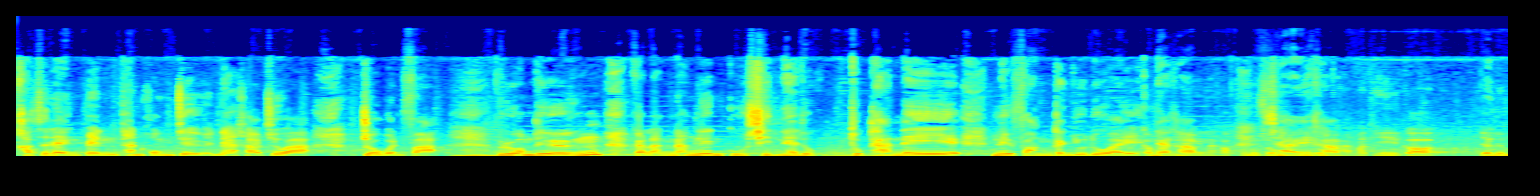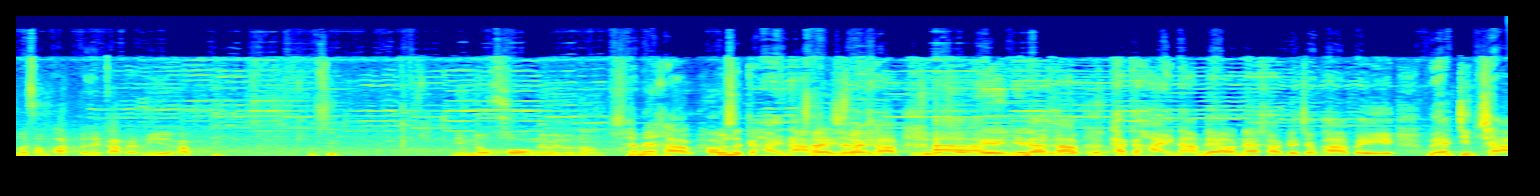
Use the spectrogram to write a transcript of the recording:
เขาแสดงเป็นท่านคงจือนะครับชื่อว่าโจเหวินฟ้ารวมถึงกำลังนั่งเล่นกูชินให้ทุกทุกท่านได้ได้ฟังกันอยู่ด้วยกับมันนะครับเองนะครับคุณผู้ชมใช่มีโอครับ กาสมาที่นี่ก็อย่าลืมมาสัมผัสบรรยากาศแบบนี้นะครับ รู้สึก เหนียวเหนียวๆคอไงไม่รู้น้อง ใช่ไหมครับ ครับรู้สึกกระหายน้ำแล้วใช่ใช่ไหมครับใช่รู้สึกว่าคอแห้งอย่างเงี้ยนะครับก็ไม่รู้ถ้ากระหายน้ำแล้วนะครับเดี๋ยวจะพาไปแวะจิบชา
